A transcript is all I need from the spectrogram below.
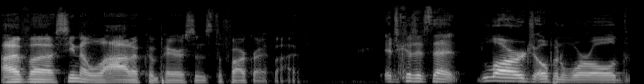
I've uh, seen a lot of comparisons to Far Cry Five. It's because it's that large open world,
